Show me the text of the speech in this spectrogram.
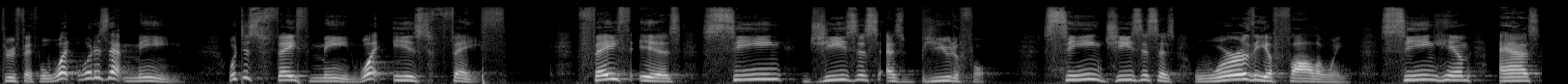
through faith. Well, what, what does that mean? What does faith mean? What is faith? Faith is seeing Jesus as beautiful, seeing Jesus as worthy of following, seeing him as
